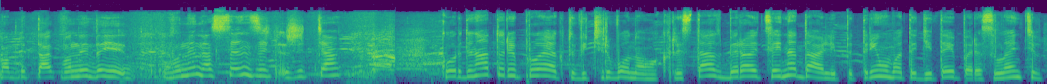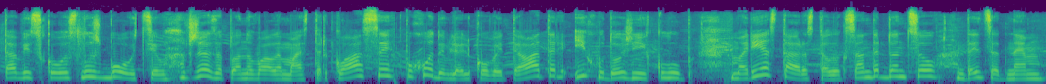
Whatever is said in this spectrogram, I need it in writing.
Мабуть, так вони дають вони на сенс життя. Координатори проекту від Червоного Христа збираються й надалі підтримувати дітей-переселенців та військовослужбовців. Вже запланували майстер-класи, походи в ляльковий театр і художній клуб. Марія Староста, Олександр Донцов. День за днем.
